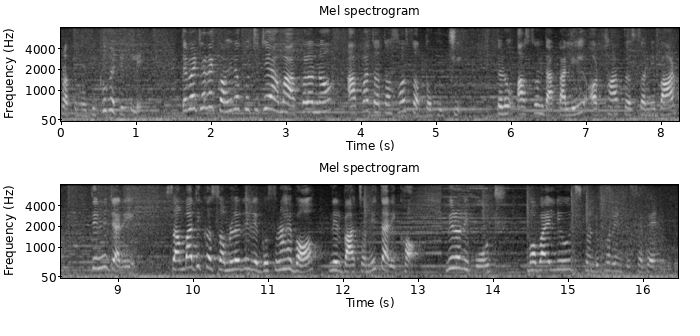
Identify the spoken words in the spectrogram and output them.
ପ୍ରତିନିଧିଙ୍କୁ ଭେଟିଥିଲେ। ତେବେ ଏଠାରେ କହି ରଖୁଛି ଯେ ଆମ ଆକଳନ ଆପାତତଃ ସତ ହୋଇଛି। ତେଣୁ ଆସନ୍ତାକାଲି ଅର୍ଥାତ୍ ଶନିବାର ତିନିଟାରେ ସାମ୍ବାଦିକ ସମ୍ମିଳନୀରେ ଘୋଷଣା ହେବ ନିର୍ବାଚନୀ ତାରିଖ। Bureau report mobile news twenty four into seven.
